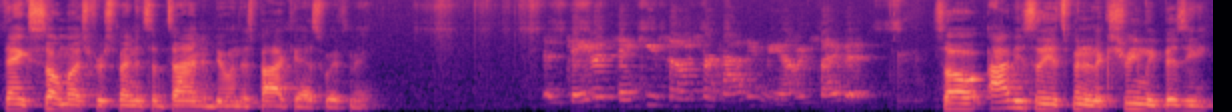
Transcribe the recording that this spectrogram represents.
thanks so much for spending some time and doing this podcast with me. So obviously, it's been an extremely busy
